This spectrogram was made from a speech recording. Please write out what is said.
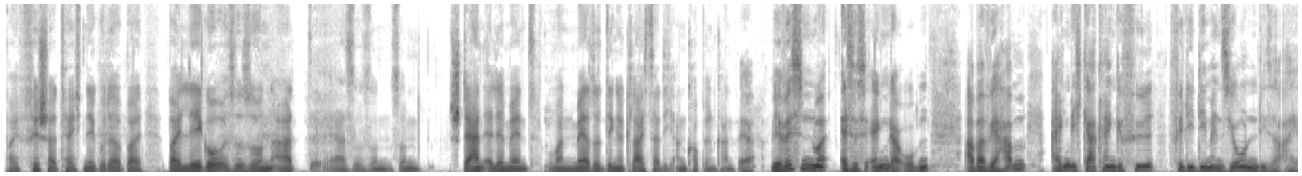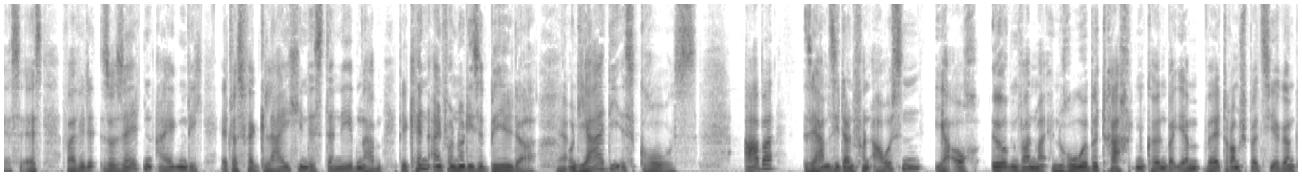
bei Fischertechnik oder bei, bei Lego ist es so eine Art, ja, so, so, so ein Sternelement, wo man mehrere Dinge gleichzeitig ankoppeln kann. Ja. Wir wissen nur, es ist eng da oben, aber wir haben eigentlich gar kein Gefühl für die Dimensionen dieser ISS, weil wir so selten eigentlich etwas Vergleichendes daneben haben. Wir kennen einfach nur diese Bilder. Ja. Und ja, die ist groß. Aber Sie haben sie dann von außen ja auch irgendwann mal in Ruhe betrachten können bei Ihrem Weltraumspaziergang.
